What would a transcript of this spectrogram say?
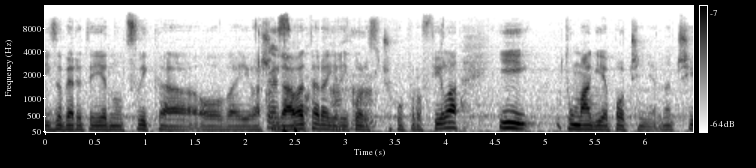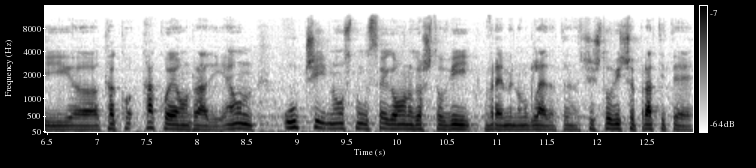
izaberete jednu od slika ovaj, vašeg avatara ili korisničkog profila i tu magija počinje. Znači, e, kako, kako je on radi? E on uči na osnovu svega onoga što vi vremenom gledate. Znači, što više pratite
